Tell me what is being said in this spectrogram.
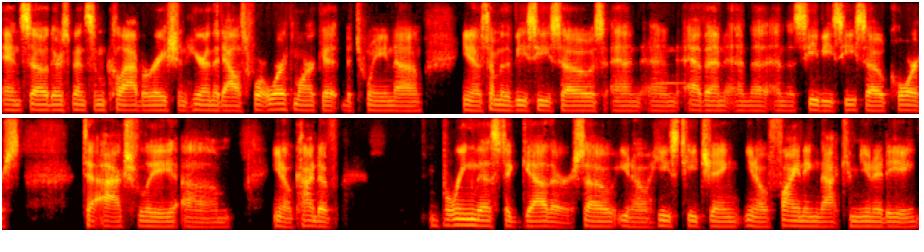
And so there's been some collaboration here in the Dallas Fort Worth market between uh, you know some of the vCISOs and and Evan and the and the CVCISO course to actually um, you know kind of bring this together so you know he's teaching you know finding that community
